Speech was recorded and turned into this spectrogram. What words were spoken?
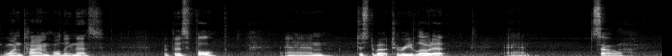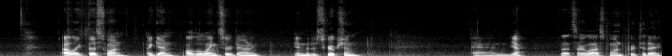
one time holding this with this full and just about to reload it. And so I like this one. Again all the links are down in the description. And yeah that's our last one for today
